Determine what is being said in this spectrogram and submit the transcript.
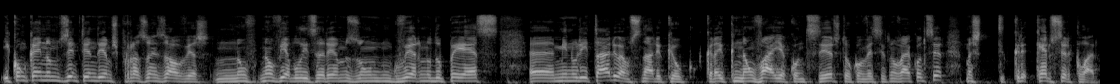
e com quem não nos entendemos por razões óbvias, não, não viabilizaremos um governo do PS uh, minoritário. É um cenário que eu creio que não vai acontecer, estou convencido que não vai acontecer, mas quero ser claro.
